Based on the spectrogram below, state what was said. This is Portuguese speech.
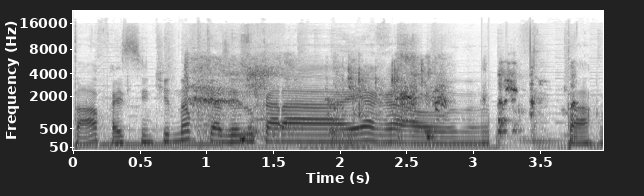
Tá, faz sentido não, porque às vezes o cara erra. Tá.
